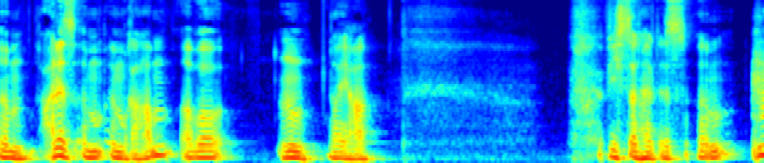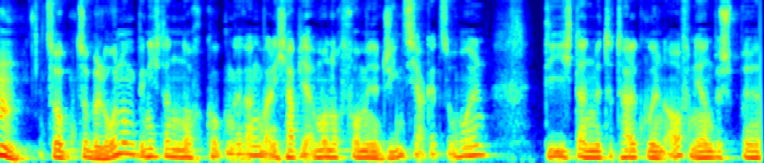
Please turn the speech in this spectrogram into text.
Ähm, alles im, im Rahmen, aber hm, naja, wie es dann halt ist. Ähm, zur, zur Belohnung bin ich dann noch gucken gegangen, weil ich habe ja immer noch vor, mir eine Jeansjacke zu holen, die ich dann mit total coolen Aufnähern be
